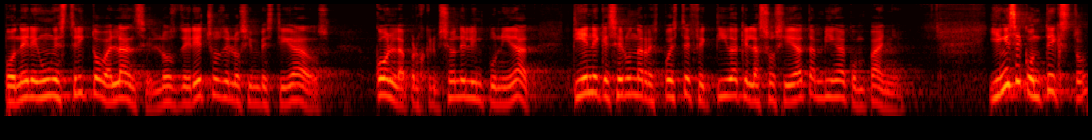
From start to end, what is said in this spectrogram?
poner en un estricto balance los derechos de los investigados con la proscripción de la impunidad, tiene que ser una respuesta efectiva que la sociedad también acompañe. Y en ese contexto,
